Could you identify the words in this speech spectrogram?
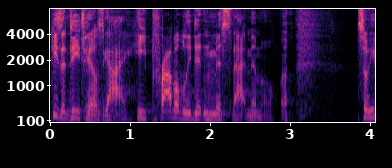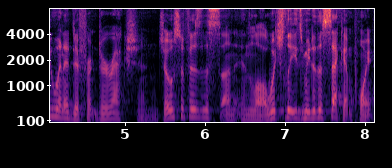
He's a details guy. He probably didn't miss that memo. so he went a different direction. Joseph is the son in law, which leads me to the second point.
